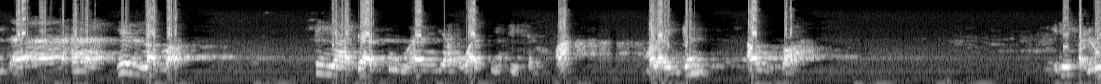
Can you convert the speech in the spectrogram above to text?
ilaha illallah. Tiada Tuhan yang wajib disembah melainkan Allah. Ini perlu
